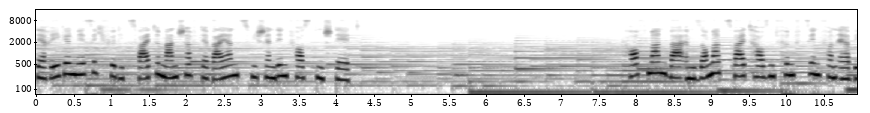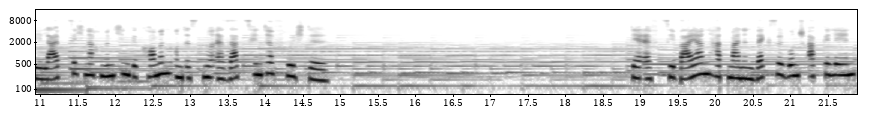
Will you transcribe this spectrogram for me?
der regelmäßig für die zweite Mannschaft der Bayern zwischen den Pfosten steht. Hoffmann war im Sommer 2015 von RB Leipzig nach München gekommen und ist nur Ersatz hinter Früchtel. Der FC Bayern hat meinen Wechselwunsch abgelehnt,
